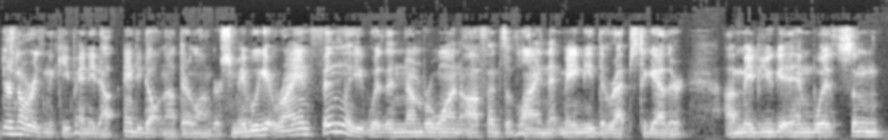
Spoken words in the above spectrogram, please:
there's no reason to keep Andy Dal- Andy Dalton out there longer. So maybe we get Ryan Finley with a number one offensive line that may need the reps together. Uh, maybe you get him with some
